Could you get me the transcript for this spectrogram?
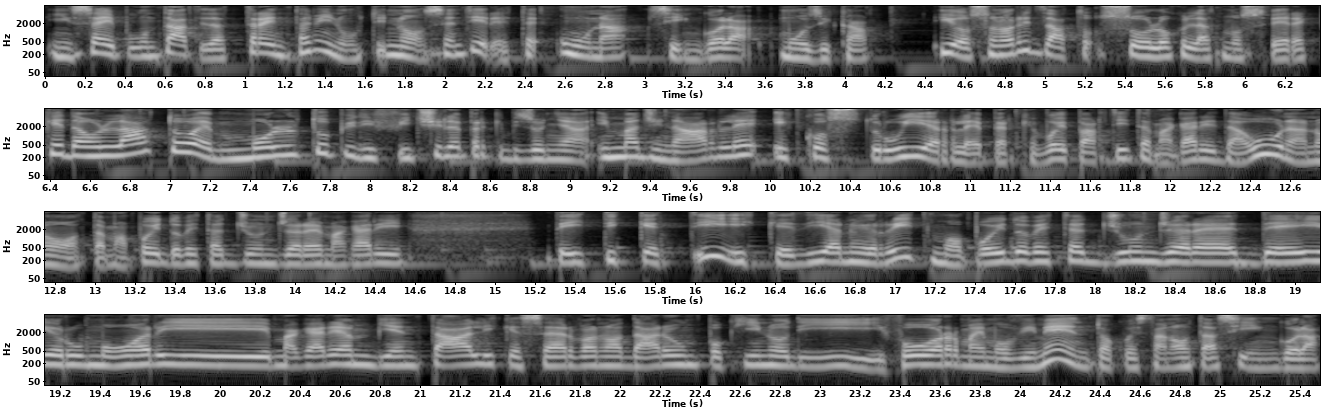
In 6 puntate da 30 minuti non sentirete una singola musica. Io ho sonorizzato solo quelle atmosfere, che da un lato è molto più difficile perché bisogna immaginarle e costruirle, perché voi partite magari da una nota, ma poi dovete aggiungere magari dei ticchetti che diano il ritmo, poi dovete aggiungere dei rumori magari ambientali che servano a dare un pochino di forma e movimento a questa nota singola,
